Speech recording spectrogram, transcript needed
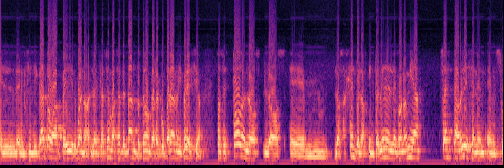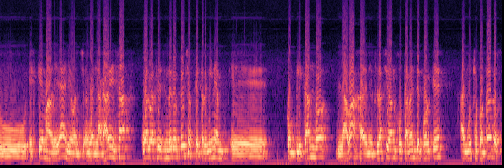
El, sindicato va a pedir, bueno, la inflación va a ser de tanto, tengo que recuperar mi precio. Entonces, todos los, los, eh, los agentes, los que intervienen en la economía, ya establecen en, su esquema del año o en la cabeza cuál va a ser el sendero de precios que terminen eh, complicando la baja de la inflación justamente porque hay muchos contratos.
